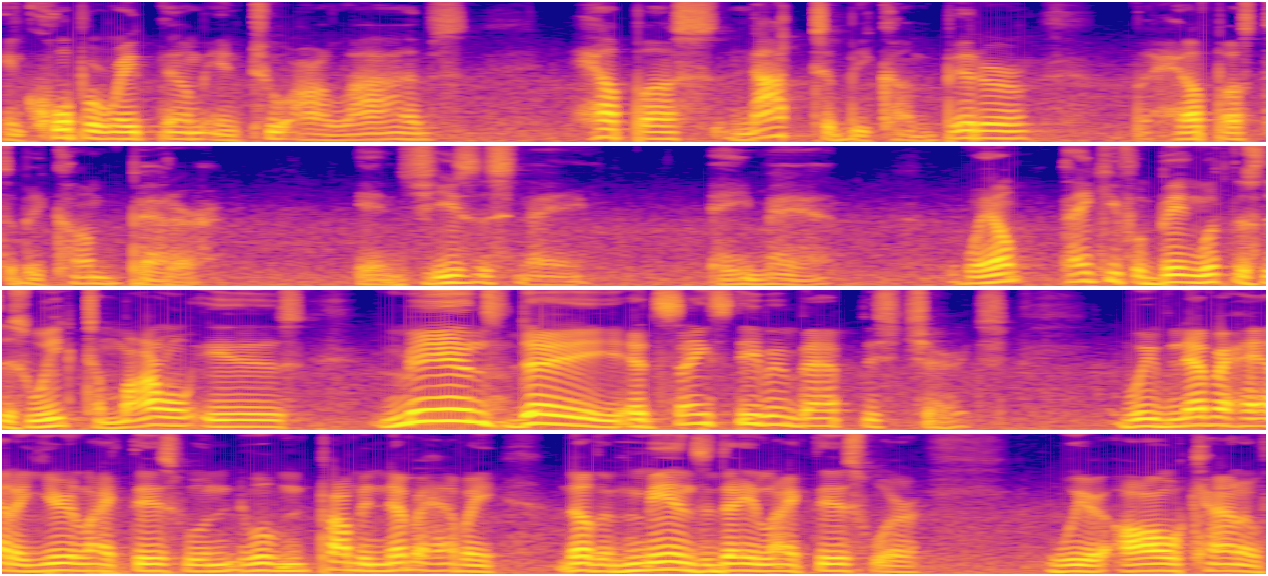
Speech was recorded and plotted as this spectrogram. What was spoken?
incorporate them into our lives. Help us not to become bitter, but help us to become better. In Jesus' name, amen. Well, thank you for being with us this week. Tomorrow is Men's Day at St. Stephen Baptist Church. We've never had a year like this. We'll, we'll probably never have a, another Men's Day like this where we're all kind of,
